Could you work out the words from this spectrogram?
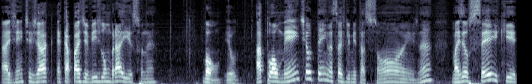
a gente já é capaz de vislumbrar isso, né? Bom, eu atualmente eu tenho essas limitações, né? Mas eu sei que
